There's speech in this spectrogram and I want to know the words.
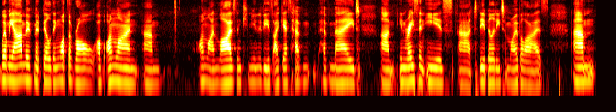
when we are movement building, what the role of online um, online lives and communities, I guess, have have made um, in recent years uh, to the ability to mobilise. Um,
